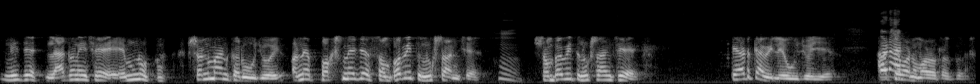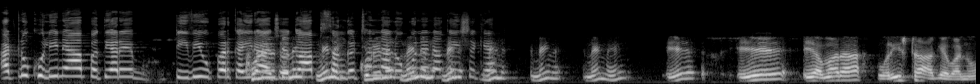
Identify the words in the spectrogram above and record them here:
ની જે લાગણી છે એમનું સન્માન કરવું જોઈએ અને પક્ષને જે સંભવિત નુકસાન છે સંભવિત નુકસાન છે તે અટકાવી લેવું જોઈએ. આટલું ખુલીને આપ અત્યારે ટીવી ઉપર કહી રહ્યા છો તો આપ સંગઠનના લોકોને ન કહી શક્યા? નહીં નહીં નહીં એ એ એ અમારા વરિષ્ઠ આગેવાનો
